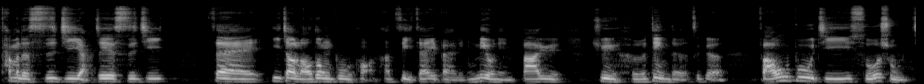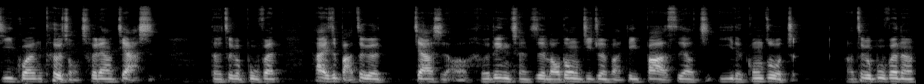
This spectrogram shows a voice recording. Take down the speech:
他们的司机啊，这些司机在依照劳动部哈、哦，他自己在一百零六年八月去核定的这个法务部及所属机关特种车辆驾驶的这个部分，他也是把这个驾驶啊核定成是劳动基准法第八十四条之一的工作者啊。这个部分呢，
